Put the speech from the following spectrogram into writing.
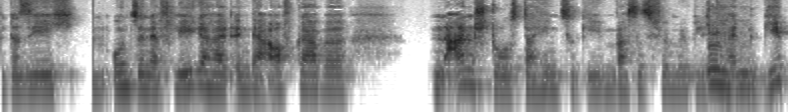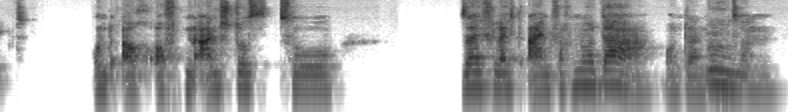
da sehe ich uns in der Pflege halt in der Aufgabe, einen Anstoß dahin zu geben, was es für Möglichkeiten mhm. gibt und auch oft einen Anstoß zu, sei vielleicht einfach nur da und dann kommt mhm. so ein,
